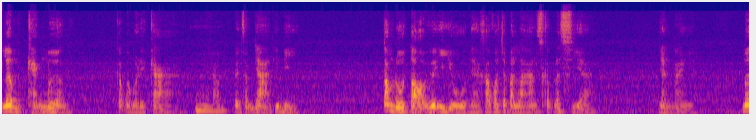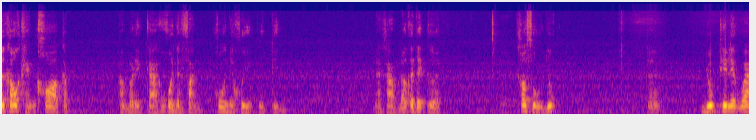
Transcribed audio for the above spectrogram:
เริ่มแข็งเมืองกับอเมริกานะครับเป็นสัญญาณที่ดี ต้องดูต่อว่า EU นะครับเขาจะบาลานซ์กับรัสเซียยังไง เมื่อเขาแข็งข้อกับอเมริกาเขาควรจะฟังเขาควรจะคุยกับปูตินนะครับ แล้วก็จะเกิดเข้าสู่ยุคเอ่อยุคที่เรียกว่า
